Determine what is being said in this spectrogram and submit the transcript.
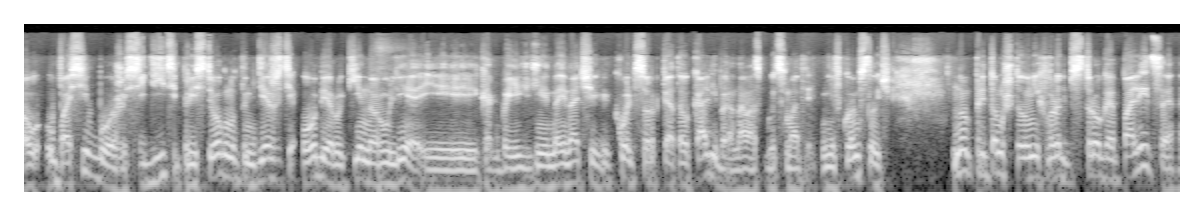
Упаси Боже, сидите пристегнутым, держите обе руки на руле. И как бы иначе кольт 45-го калибра на вас будет смотреть. Ни в коем случае. Но при том, что у них вроде бы строгая полиция,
